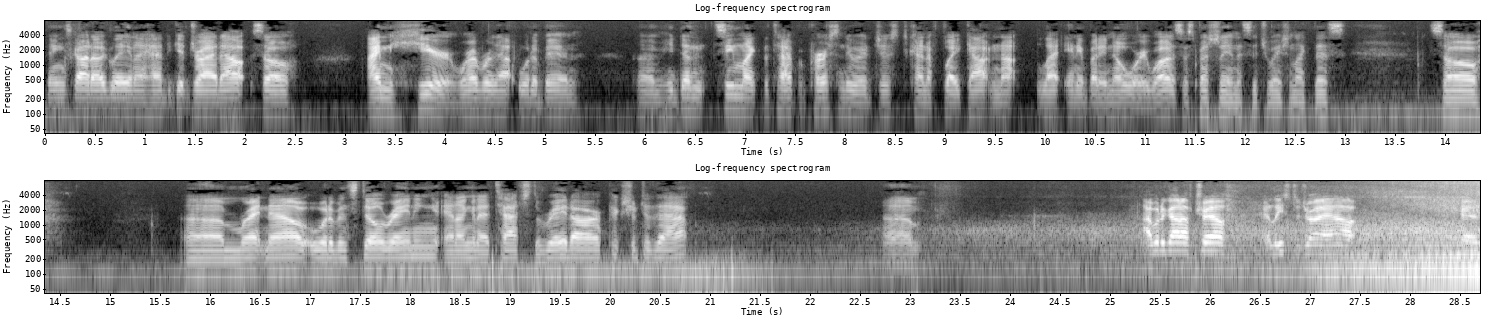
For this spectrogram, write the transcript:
things got ugly and I had to get dried out. So I'm here, wherever that would have been. Um, he didn't seem like the type of person who would just kind of flake out and not let anybody know where he was, especially in a situation like this. So um, right now it would have been still raining and I'm going to attach the radar picture to that. Um, I would have got off trail at least to dry out because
